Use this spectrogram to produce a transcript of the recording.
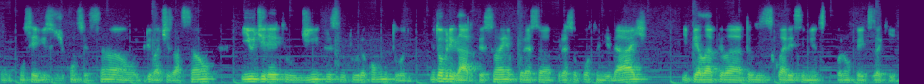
com, com serviços de concessão e privatização, e o direito de infraestrutura como um todo. Muito obrigado, Peçanha, por essa, por essa oportunidade e pela, pela, pelos esclarecimentos que foram feitos aqui.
